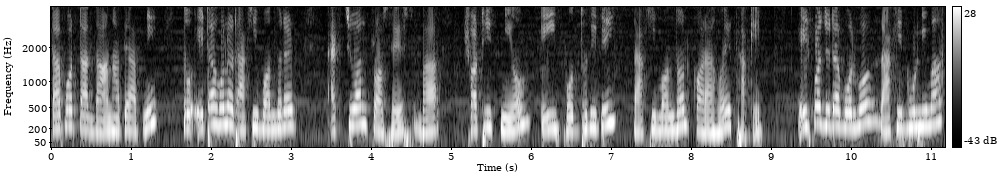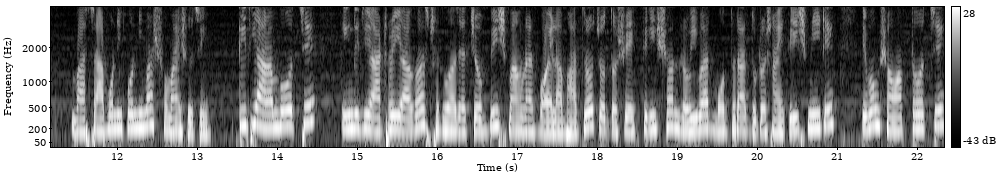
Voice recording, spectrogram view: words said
তারপর তার ডান হাতে আপনি, তো এটা হলো রাখি বন্ধনের অ্যাকচুয়াল প্রসেস বা সঠিক নিয়ম। এই পদ্ধতিতেই রাখি বন্ধন করা হয়ে থাকে। এরপর যেটা বলব, রাখি পূর্ণিমা। বা শ্রাবণী পূর্ণিমার সময়সূচি। তিথি আরম্ভ হচ্ছে ইংরেজি আঠেরোই আগস্ট দু হাজার চব্বিশ বাংলার পয়লা ভাদ্র চোদ্দোশো একত্রিশ সন রবিবার মধ্যরাত দুটো সাঁত্রিশ মিনিটে এবং সমাপ্ত হচ্ছে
